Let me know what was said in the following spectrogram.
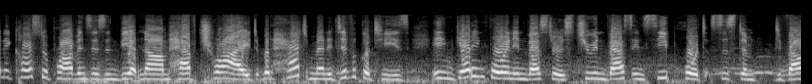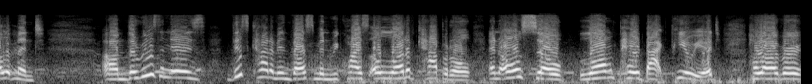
Many coastal provinces in Vietnam have tried but had many difficulties in getting foreign investors to invest in seaport system development. Um, the reason is this kind of investment requires a lot of capital and also long payback period. However,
